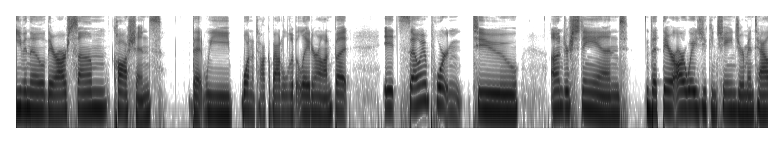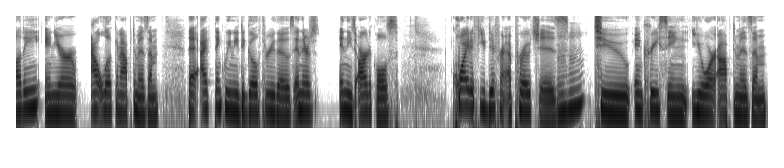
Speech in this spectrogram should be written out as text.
even though there are some cautions that we want to talk about a little bit later on. But it's so important to understand that there are ways you can change your mentality and your outlook and optimism that I think we need to go through those. And there's in these articles quite a few different approaches mm-hmm. to increasing your optimism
